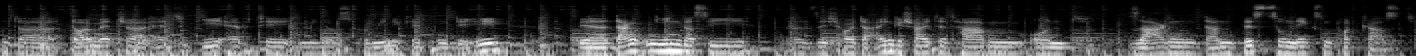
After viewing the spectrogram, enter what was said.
unter dolmetscher.gft-communicate.de. Wir danken Ihnen, dass Sie sich heute eingeschaltet haben und sagen dann bis zum nächsten Podcast.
